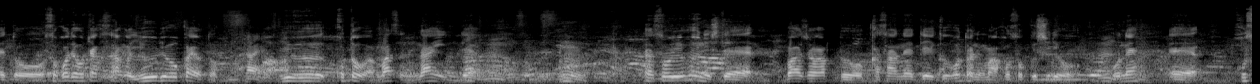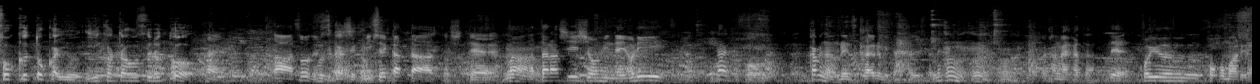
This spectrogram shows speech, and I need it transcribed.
えっと、そこでお客さんが有料かよとはい。うことはまずないんで、うん、そういうふうにしてバージョンアップを重ねていくごとに、まあ、補足資料をね、えー補足とかいう言い方をすると、はい、あそうです、ね、難しい見せ方として、まあ、新しい商品でよりなんかこうカメラのレンズ変えるみたいな感じですよね、うんうんうん。考え方でこういう方法もあるよ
